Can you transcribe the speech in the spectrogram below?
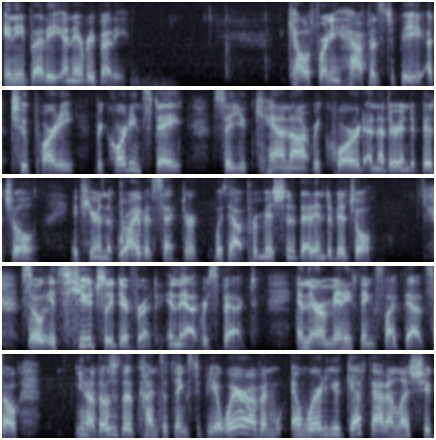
anybody and everybody. California happens to be a two party recording state, so you cannot record another individual if you're in the private sector without permission of that individual. So it's hugely different in that respect. And there are many things like that. So, you know, those are the kinds of things to be aware of. And, and where do you get that unless you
